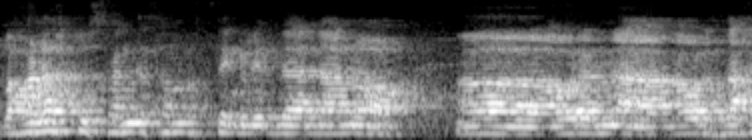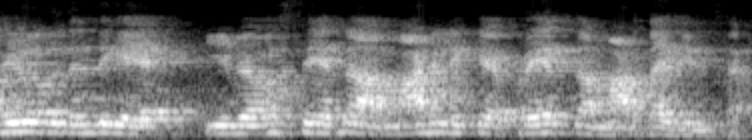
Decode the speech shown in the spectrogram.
ಬಹಳಷ್ಟು ಸಂಘ ಸಂಸ್ಥೆಗಳಿಂದ ನಾನು ಅವರನ್ನು ಅವರ ಸಹಯೋಗದೊಂದಿಗೆ ಈ ವ್ಯವಸ್ಥೆಯನ್ನು ಮಾಡಲಿಕ್ಕೆ ಪ್ರಯತ್ನ ಮಾಡ್ತಾ ಇದ್ದೀನಿ ಸರ್.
